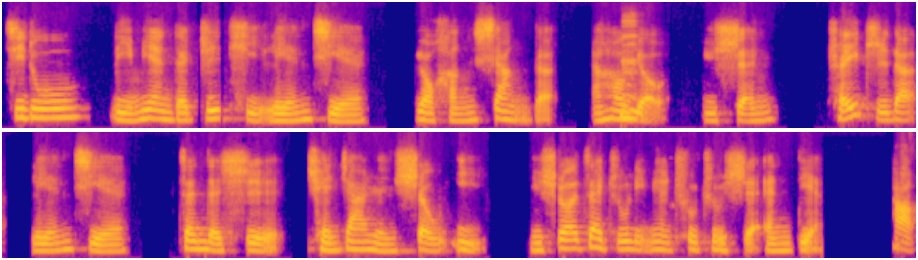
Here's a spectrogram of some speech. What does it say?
基督里面的肢体连结，有横向的，然后有与神垂直的连结，真的是全家人受益。你说在主里面处处是恩典，好。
